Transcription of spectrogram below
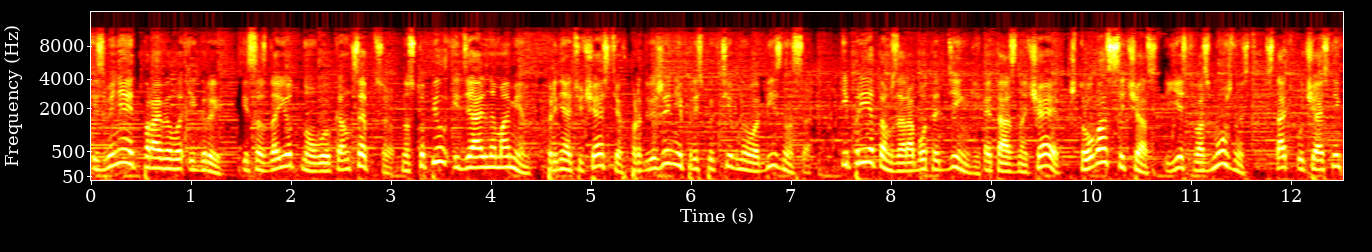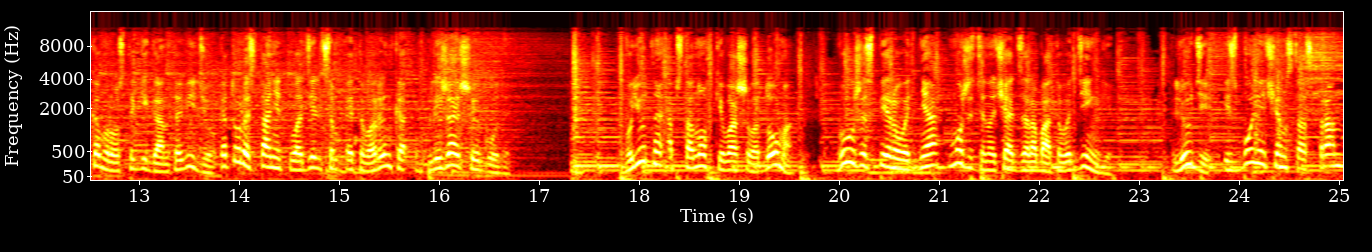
изменяет правила игры и создает новую концепцию. Наступил идеальный момент принять участие в продвижении перспективного бизнеса и при этом заработать деньги. Это означает, что у вас сейчас есть возможность стать участником роста гиганта видео, который станет владельцем этого рынка в ближайшие годы. В уютной обстановке вашего дома вы уже с первого дня можете начать зарабатывать деньги. Люди из более чем 100 стран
